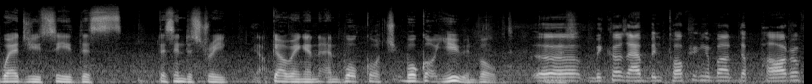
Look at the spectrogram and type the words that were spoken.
where do you see this this industry Yeah. going, and, and what got you, what got you involved? in Uh, because I've been talking about the power of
